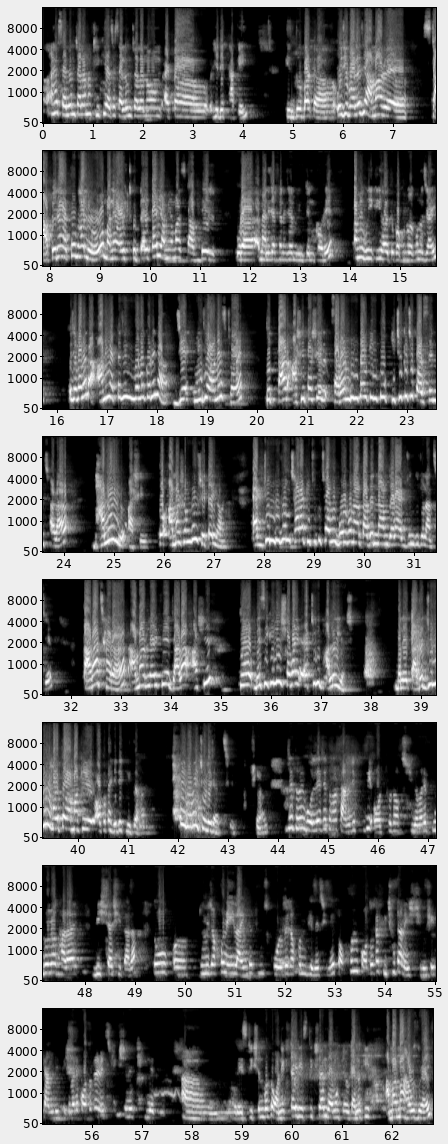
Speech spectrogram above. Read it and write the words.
হ্যাঁ স্যালুন চালানো ঠিকই আছে। স্যালুন চালানো একটা হেডেক থাকেই। কিন্তু বাট ওই যে বলে যে আমার স্টাফেরা এত ভালো মানে ওই টোটালটাই আমি আমার স্টাফদের ওরা ম্যানেজার ফ্যানেজার মেনটেন করে। আমি উইকলি হয়তো কখনো কখনো যাই। ওই যে বলে না, আমি একটা জিনিস মনে করি না, যে নিজে অনেস্ট হয়, তো তার আশেপাশের সারাউন্ডিংটাও কিন্তু কিছু কিছু পার্সেন্ট ছাড়া ভালোই আসে। তো আমার সঙ্গেও সেটাই হয়। একজন দুজন ছাড়া কিছু কিছু আমি বলব না, তাদের নাম যারা একজন দুজন আছে, তারা ছাড়া আমার লাইফে যারা আসে, তো বেসিক্যালি সবাই অ্যাকচুয়ালি ভালোই আসে মানে তাদের জন্য হয়তো আমাকে অতটা হেডেক নিতে হয়। এইভাবেই চলে যাচ্ছে। যে তুমি বললে যে তোমার ফ্যামিলি খুবই অর্থোডক্স ছিল মানে পুরোনো ধারায় বিশ্বাসী তারা। তো তুমি যখন এই লাইনটা চুজ করবে যখন ভেবেছিলে, তখন কতটা পিছুটান এসেছিল সেই ফ্যামিলি থেকে? মানে কতটা রেস্ট্রিকশনে ছিলে তুমি? রেস্ট্রিকশন বলতে অনেকটাই রেস্ট্রিকশন যেমন কেন কি আমার মা হাউস ওয়াইফ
